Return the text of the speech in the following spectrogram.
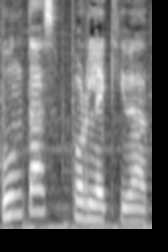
Juntas por la Equidad.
